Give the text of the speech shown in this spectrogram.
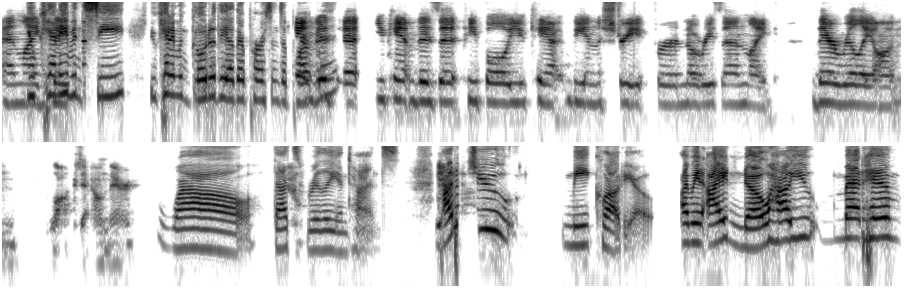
And like you can't they- even see. You can't even go to the other person's apartment. visit you can't visit people you can't be in the street for no reason like they're really on lockdown there Wow, that's really intense. Yeah. How did you meet Claudio? I mean, I know how you met him,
